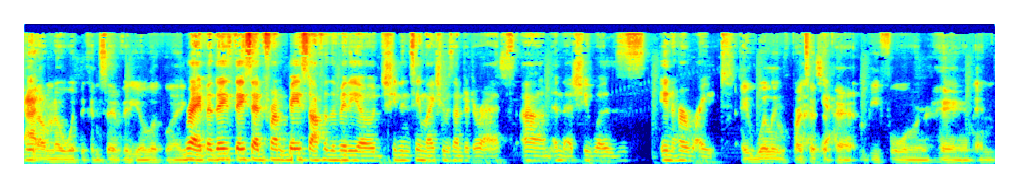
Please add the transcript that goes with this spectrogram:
I don't know what the consent video looked like. Right, but they they said from based off of the video, she didn't seem like she was under duress, um, and that she was in her right. a willing participant beforehand and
